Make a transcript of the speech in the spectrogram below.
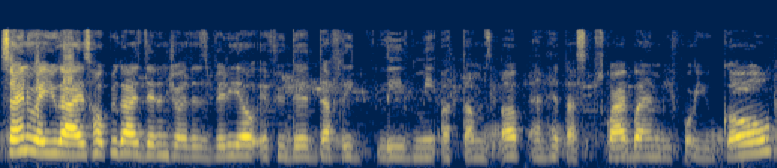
So anyway you guys hope you guys did enjoy this video. If you did definitely leave me a thumbs up and hit that subscribe button before you go.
